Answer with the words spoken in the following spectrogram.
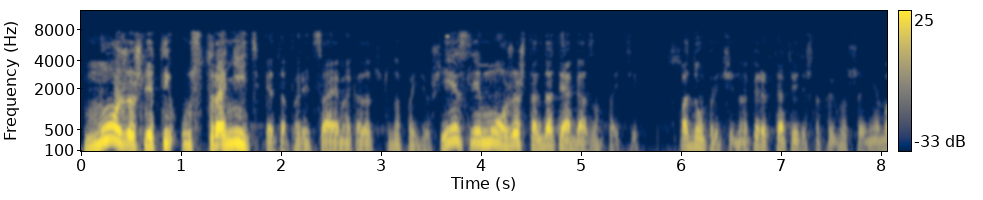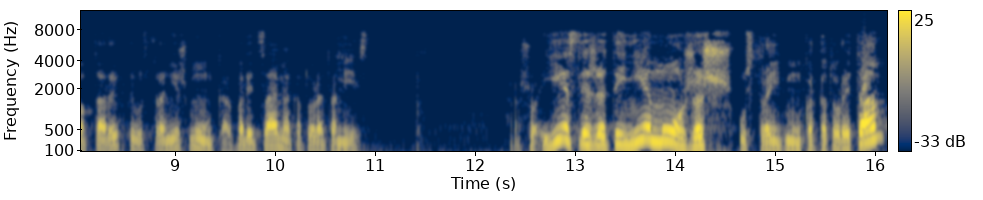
Можешь ли ты устранить это порицаемое, когда ты туда пойдешь? Если можешь, тогда ты обязан пойти. По двум причинам. Во-первых, ты ответишь на приглашение. Во-вторых, ты устранишь мункар, порицаемое, которое там есть. Хорошо. Если же ты не можешь устранить мункар, который там,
